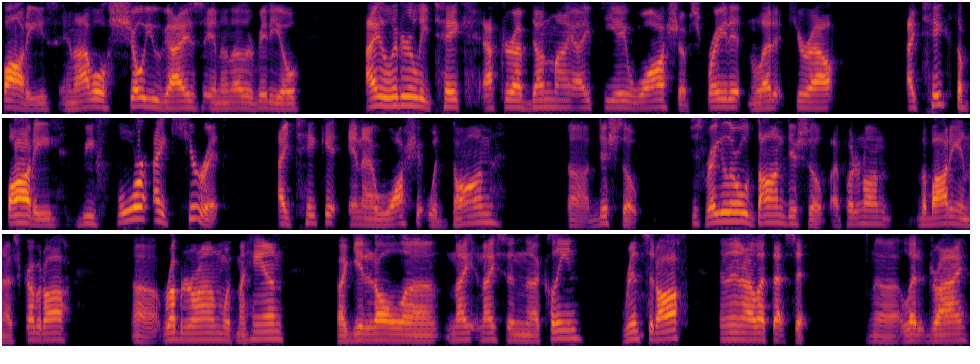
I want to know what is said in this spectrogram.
bodies, and I will show you guys in another video, I literally take, after I've done my IPA wash, I've sprayed it and let it cure out, I take the body, before I cure it, I take it and I wash it with Dawn uh, dish soap. Just regular old Dawn dish soap. I put it on the body and I scrub it off uh, rub it around with my hand. I get it all uh, nice, nice and uh, clean, rinse it off, and then I let that sit, uh, let it dry,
